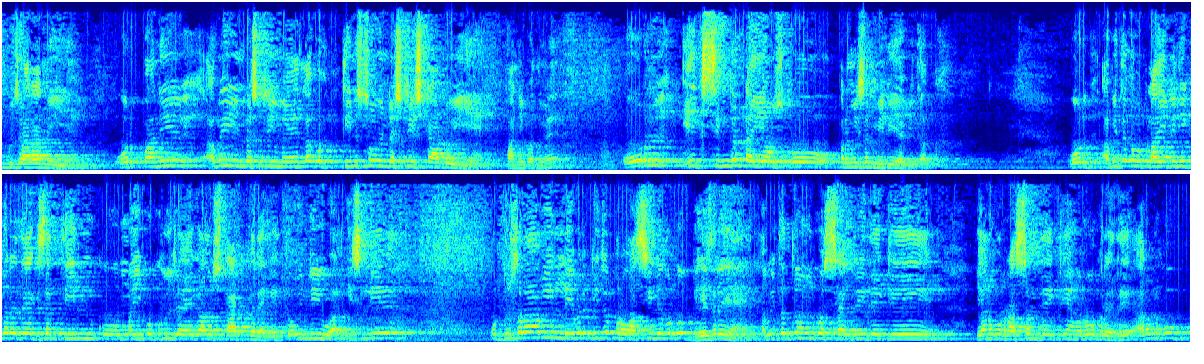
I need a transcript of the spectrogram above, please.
गुजारा नहीं है। और पानी अभी इंडस्ट्री में लगभग 300 इंडस्ट्री स्टार्ट हुई है पानीपत में, और एक सिंगल डाई हाउस को परमिशन मिली है अभी तक। और अभी तक हम अप्लाई भी नहीं कर रहे थे कि सर तीन को, मई को खुल जाएगा और स्टार्ट करेंगे तो भी नहीं हुआ। इसलिए, और दूसरा, अभी लेबर की जो प्रवासी लेबर को भेज रहे हैं, अभी तक तो हम उनको सैलरी दे के या उनको राशन दे के हम रोक रहे थे, और उनको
